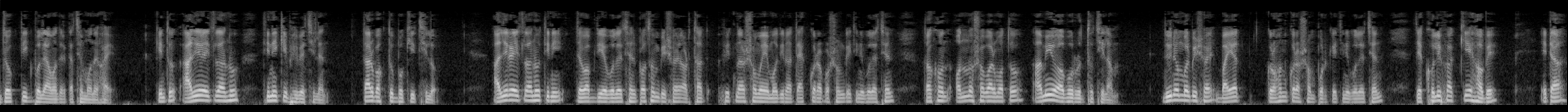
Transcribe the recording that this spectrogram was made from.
যৌক্তিক বলে আমাদের কাছে মনে হয়। কিন্তু আলী রাইতলানহু তিনি কি ভেবেছিলেন? তার বক্তব্য কি ছিল? আলী রাইতলানহু তিনি জবাব দিয়ে বলেছেন, প্রথম বিষয় অর্থাৎ ফিতনার সময়ে মদিনা ত্যাগ করার প্রসঙ্গে তিনি বলেছেন, তখন অন্য সবার মতো আমিও অবরুদ্ধ ছিলাম। দুই নম্বর বিষয়, বায়াত গ্রহণ করা সম্পর্কে তিনি বলেছেন যে, খলিফা কে হবে, এটা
